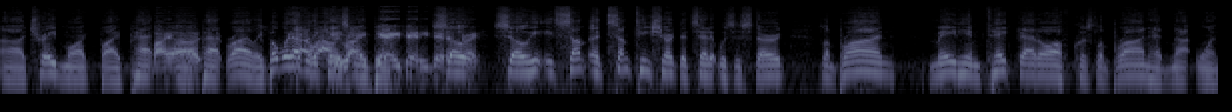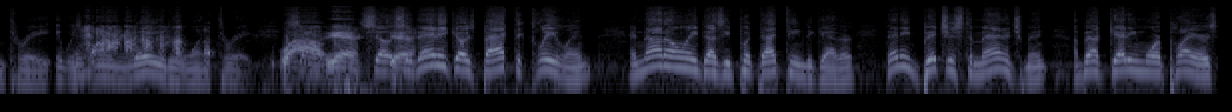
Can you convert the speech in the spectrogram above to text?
uh, trademarked by Pat By, uh, uh, Pat Riley, but whatever Pat the Riley, case may be. Yeah, he did, he did, So, right. so he some uh, some T-shirt that said it was his third. LeBron made him take that off because LeBron had not won three. It was Dwyane Wade who won three. Wow, So, yeah, So so then he goes back to Cleveland, and not only does he put that team together, then he bitches to management about getting more players,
